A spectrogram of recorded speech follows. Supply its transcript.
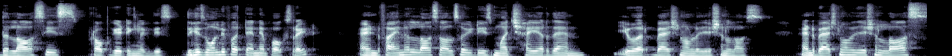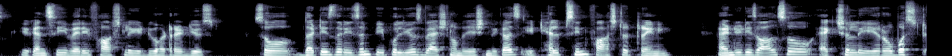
the loss is propagating like this. This is only for 10 epochs, right? And final loss also it is much higher than your batch normalization loss. And batch normalization loss, you can see very fastly it got reduced. So that is the reason people use batch normalization because it helps in faster training. And it is also actually robust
